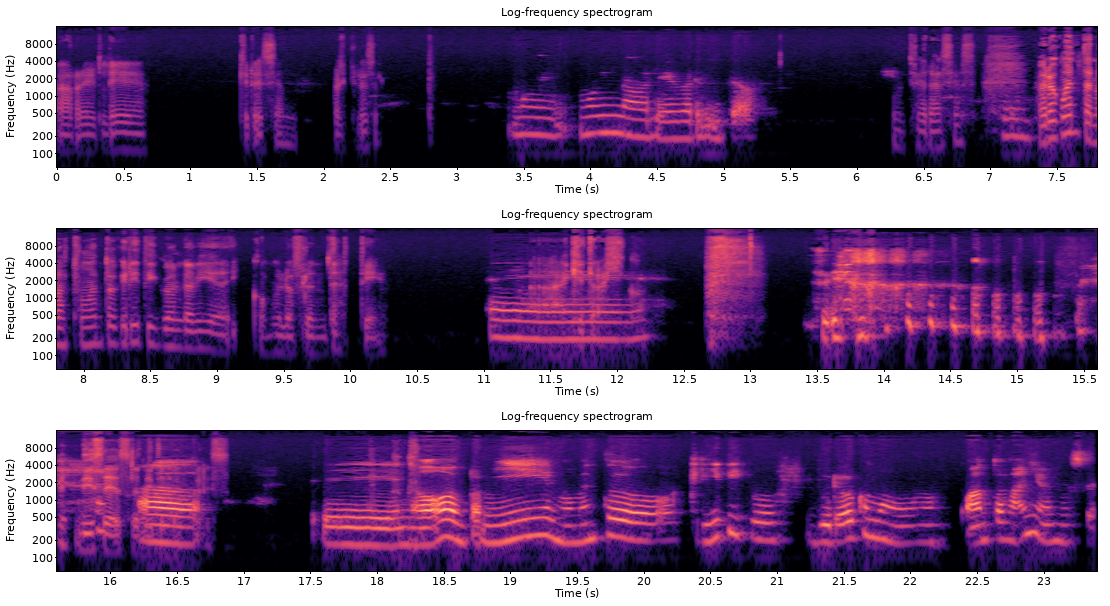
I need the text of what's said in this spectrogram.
arreglé creciendo, al crecer. Muy, muy noble, gordito. Muchas gracias. Sí. Pero cuéntanos tu momento crítico en la vida y cómo lo enfrentaste. Ah, qué trágico. Eh, Sí. Dice eso, Ah. Eh, no, para mí el momento crítico duró como unos cuantos años, no sé.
